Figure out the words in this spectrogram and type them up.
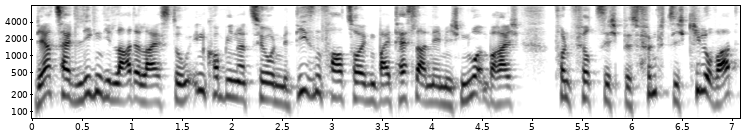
Derzeit liegen die Ladeleistungen in Kombination mit diesen Fahrzeugen bei Tesla nämlich nur im Bereich von 40 bis 50 Kilowatt.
